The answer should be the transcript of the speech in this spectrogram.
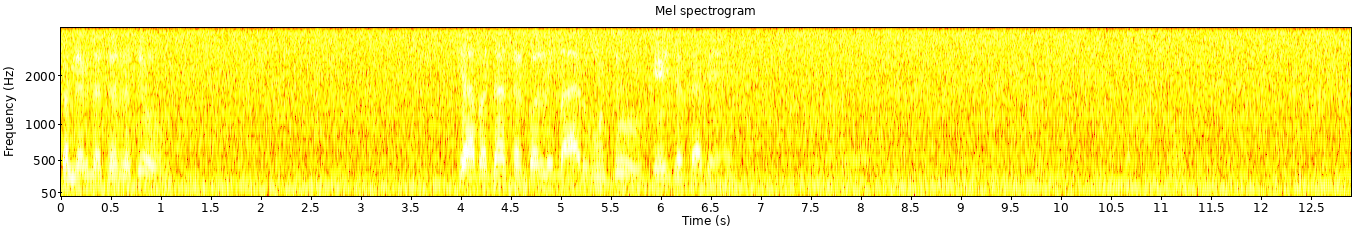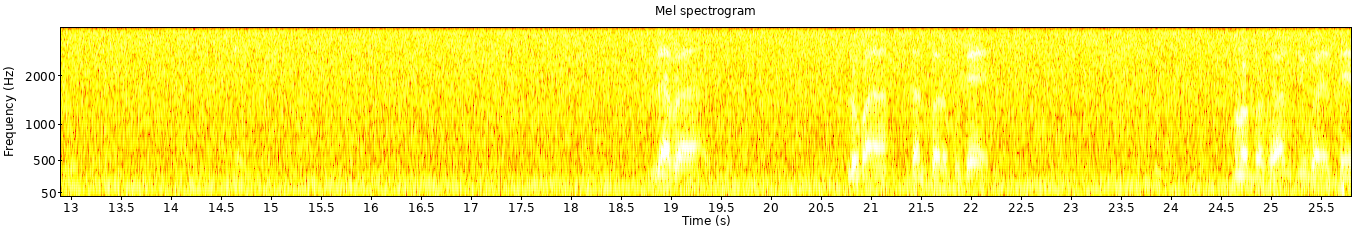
સમ્યક દર્શન એટલે શું? કે આ બધા સર્કલની બહાર હું છું, એવી છતાં બે. આપડા લોકો સંતો પૂછે અમાર ભગવાન શું કરે છે?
